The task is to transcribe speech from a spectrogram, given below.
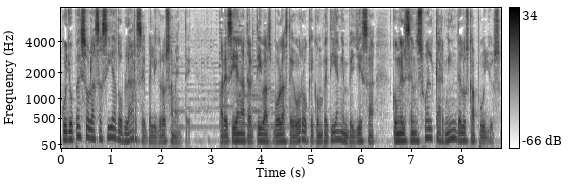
cuyo peso las hacía doblarse peligrosamente. Parecían atractivas bolas de oro que competían en belleza con el sensual carmín de los capullos.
